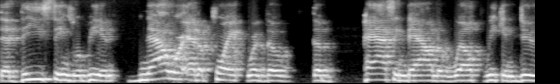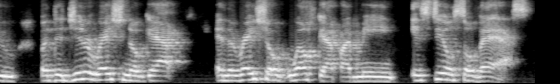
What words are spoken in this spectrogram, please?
that these things will be. In, now we're at a point where the the passing down of wealth we can do, but the generational gap and the racial wealth gap, I mean, is still so vast.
